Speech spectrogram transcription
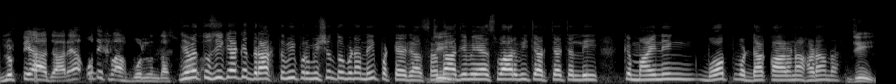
ਲੁੱਟਿਆ ਜਾ ਰਿਹਾ ਉਹਦੇ ਖਿਲਾਫ ਬੋਲਣ ਦਾ ਸਵਾਲ ਜਿਵੇਂ। ਤੁਸੀਂ ਕਿਹਾ ਕਿ ਦਰਖਤ ਵੀ ਪਰਮਿਸ਼ਨ ਤੋਂ ਬਿਨਾ ਨਹੀਂ ਪੱਟਿਆ ਜਾ ਸਕਦਾ ਜਿਵੇਂ ਇਸ ਵਾਰ ਵੀ ਚਰਚਾ ਚੱਲੀ ਕਿ ਮਾਈਨਿੰਗ ਬਹੁਤ ਵੱਡਾ ਕਾਰਨ ਆ ਹੜ੍ਹਾਂ ਦਾ। ਜੀ।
